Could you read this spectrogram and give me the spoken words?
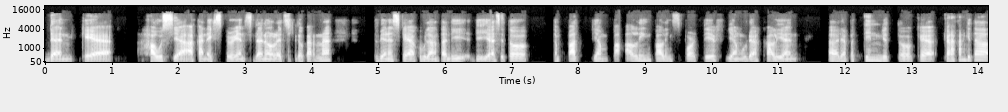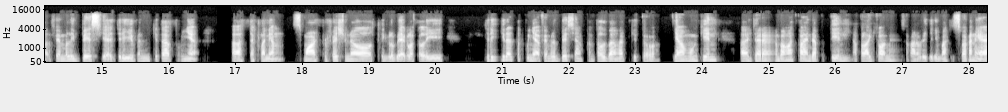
dan kayak haus ya akan experience dan knowledge gitu. Karena honest, kayak aku bilang tadi di IAS itu tempat yang paling paling sportif yang udah kalian uh, dapetin gitu. Kayak karena kan kita family base ya jadi even kita punya uh, tagline yang smart professional think globally locally jadi kita tetap punya family base yang kental banget gitu yang mungkin uh, jarang banget kalian dapetin apalagi kalau misalkan udah jadi mahasiswa kan ya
